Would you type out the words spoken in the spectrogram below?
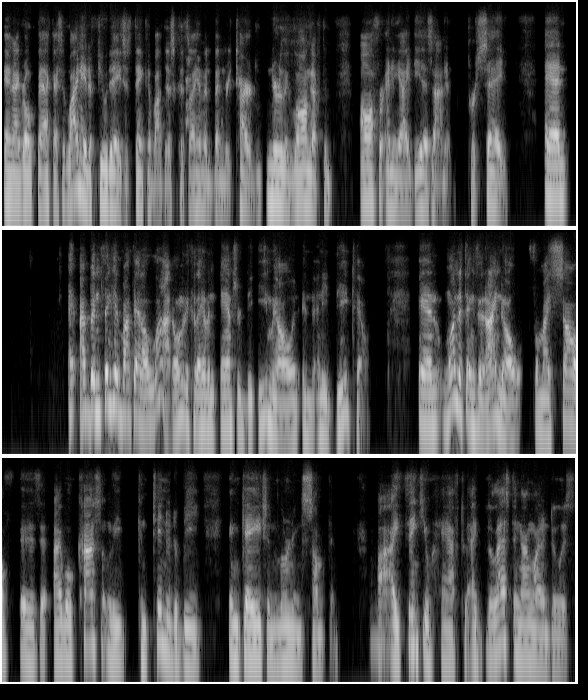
And I wrote back, I said, Well, I need a few days to think about this because I haven't been retired nearly long enough to offer any ideas on it per se. And I've been thinking about that a lot, only because I haven't answered the email in, in any detail. And one of the things that I know for myself is that I will constantly continue to be engaged in learning something. I think you have to. I, the last thing I want to do is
